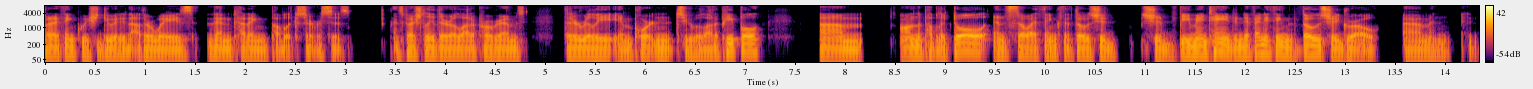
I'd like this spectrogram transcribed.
but I think we should do it in other ways than cutting public services. Especially, there are a lot of programs that are really important to a lot of people um, on the public dole, and so I think that those should should be maintained, and if anything, those should grow. Um, and, and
